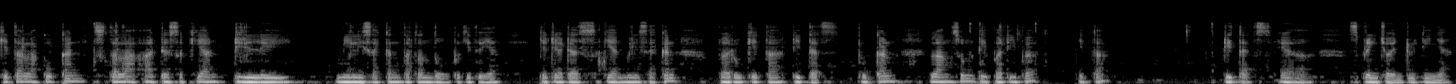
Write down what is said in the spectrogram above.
kita lakukan setelah ada sekian delay millisecond tertentu begitu ya. Jadi ada sekian millisecond baru kita detach, bukan langsung tiba-tiba kita detach ya spring joint 2D-nya.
